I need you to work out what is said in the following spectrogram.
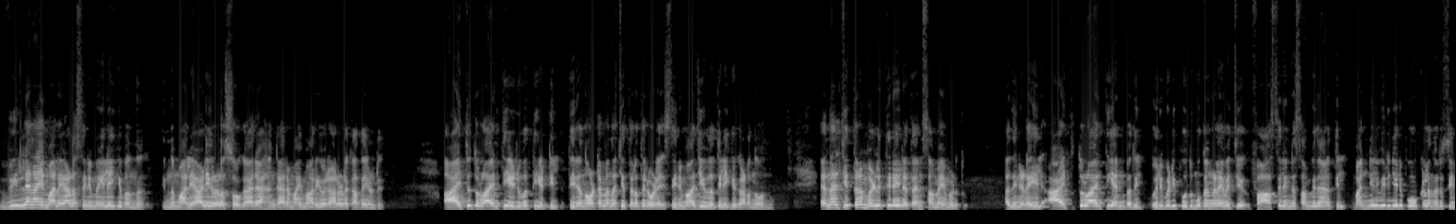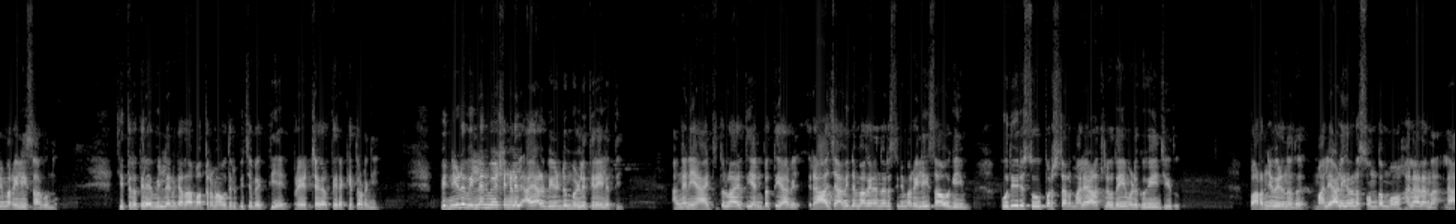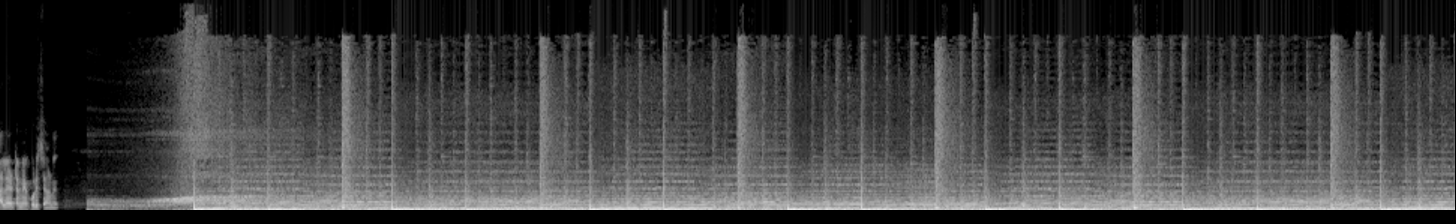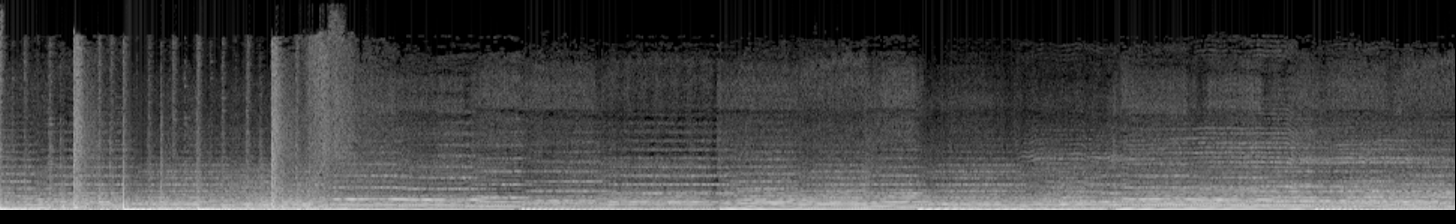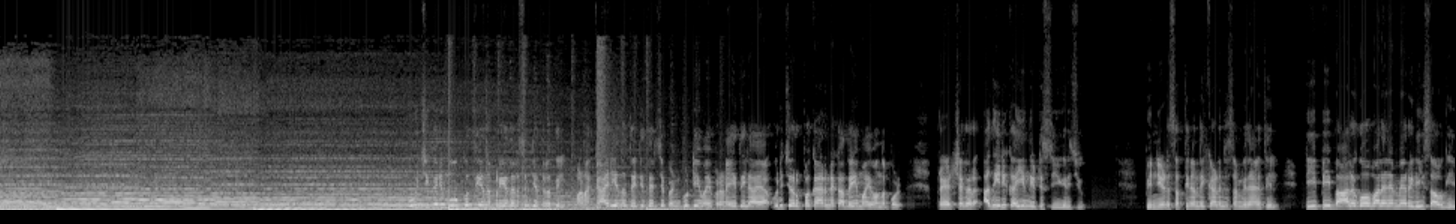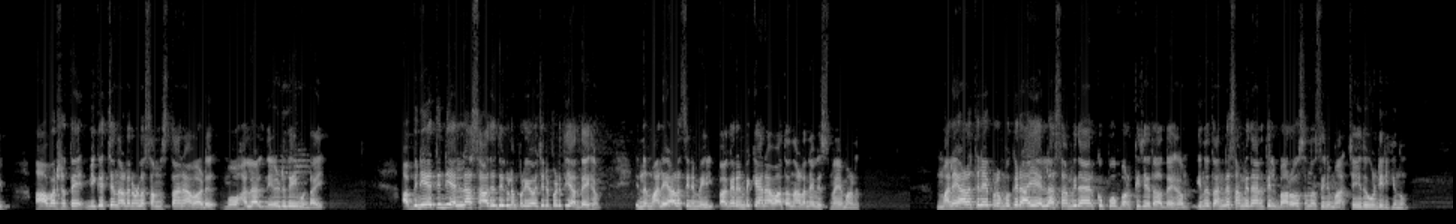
വില്ലനായി മലയാള സിനിമയിലേക്ക് വന്ന് ഇന്ന് മലയാളികളുടെ സ്വകാര്യ അഹങ്കാരമായി മാറിയ ഒരാളുടെ കഥയുണ്ട്. ആയിരത്തി തൊള്ളായിരത്തി എഴുപത്തി എട്ടിൽ തിരനോട്ടം എന്ന ചിത്രത്തിലൂടെ സിനിമാ ജീവിതത്തിലേക്ക് കടന്നു വന്നു. എന്നാൽ ചിത്രം വെള്ളിത്തിരയിലെത്താൻ സമയമെടുത്തു. അതിനിടയിൽ ആയിരത്തി തൊള്ളായിരത്തി എൺപതിൽ ഒരു പിടി പുതുമുഖങ്ങളെ വെച്ച് ഫാസിലിന്റെ സംവിധാനത്തിൽ മഞ്ഞിൽ വിരിഞ്ഞൊരു പൂക്കൾ എന്നൊരു സിനിമ റിലീസാകുന്നു. ചിത്രത്തിലെ വില്ലൻ കഥാപാത്രം അവതരിപ്പിച്ച വ്യക്തിയെ പ്രേക്ഷകർ തിരക്കി തുടങ്ങി. പിന്നീട് വില്ലൻ വേഷങ്ങളിൽ അയാൾ വീണ്ടും വെള്ളിത്തിരയിലെത്തി. അങ്ങനെ ആയിരത്തി തൊള്ളായിരത്തി എൺപത്തി ആറിൽ രാജാവിന്റെ മകൻ എന്നൊരു സിനിമ റിലീസാവുകയും പുതിയൊരു സൂപ്പർ സ്റ്റാർ മലയാളത്തിൽ ഉദയമെടുക്കുകയും ചെയ്തു. പറഞ്ഞു വരുന്നത് മലയാളികളുടെ സ്വന്തം മോഹൻലാൽ എന്ന ലാലേട്ടനെ കുറിച്ചാണ്. മൂക്കുത്തി എന്ന പ്രിയദർശൻ ചിത്രത്തിൽ പണക്കാരി എന്ന് തെറ്റിദ്ധരിച്ച പെൺകുട്ടിയുമായി പ്രണയത്തിലായ ഒരു ചെറുപ്പക്കാരന്റെ കഥയുമായി വന്നപ്പോൾ പ്രേക്ഷകർ അത് ഇരു കൈയും നീട്ടി സ്വീകരിച്ചു. പിന്നീട് സത്യനന്ദിക്കാടിന്റെ സംവിധാനത്തിൽ T P Balagopalan M A റിലീസാവുകയും ആ വർഷത്തെ മികച്ച നടനുള്ള സംസ്ഥാന അവാർഡ് മോഹൻലാൽ നേടുകയുമുണ്ടായി അഭിനയത്തിന്റെ എല്ലാ സാധ്യതകളും പ്രയോജനപ്പെടുത്തിയ അദ്ദേഹം ഇന്ന് മലയാള സിനിമയിൽ പകരം വെക്കാനാവാത്ത നടനെ വിസ്മയമാണ്. മലയാളത്തിലെ പ്രമുഖരായ എല്ലാ സംവിധായകർക്കൊപ്പം വർക്ക് ചെയ്ത അദ്ദേഹം ഇന്ന് തന്റെ സംവിധാനത്തിൽ ബറോസ് എന്ന സിനിമ ചെയ്തുകൊണ്ടിരിക്കുന്നു.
